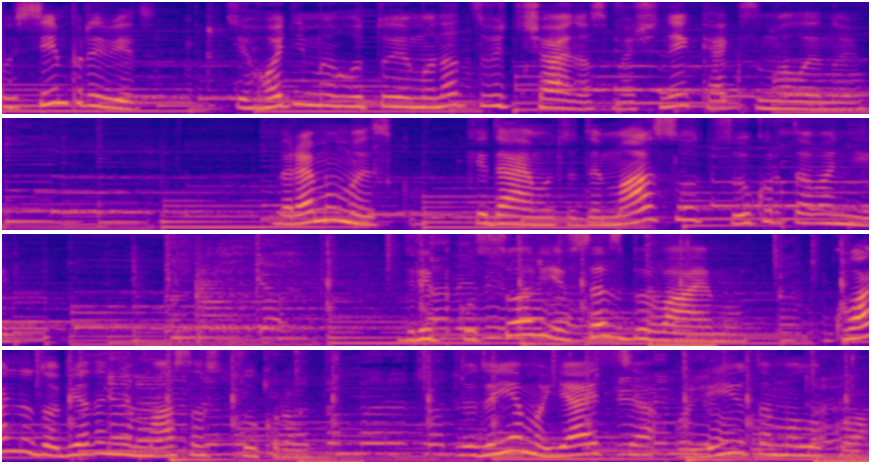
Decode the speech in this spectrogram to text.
Усім привіт! Сьогодні ми готуємо надзвичайно смачний кекс з малиною. Беремо миску, кидаємо туди масло, цукор та ваніль. Дрібку солі і все збиваємо. Буквально до об'єднання масла з цукром. Додаємо яйця, олію та молоко.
